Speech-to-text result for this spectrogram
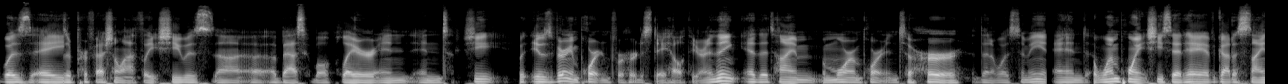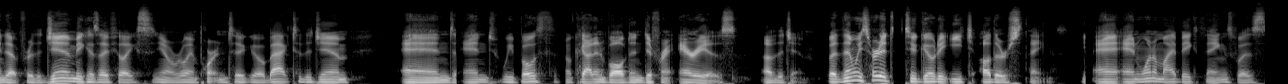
was a, a professional athlete. She was uh, a basketball player, and and she it was very important for her to stay healthier. I think at the time more important to her than it was to me. And at one point, she said, "Hey, I've got to sign up for the gym because I feel like it's you know really important to go back to the gym." And and we both got involved in different areas of the gym. But then we started to go to each other's things. And, and one of my big things was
